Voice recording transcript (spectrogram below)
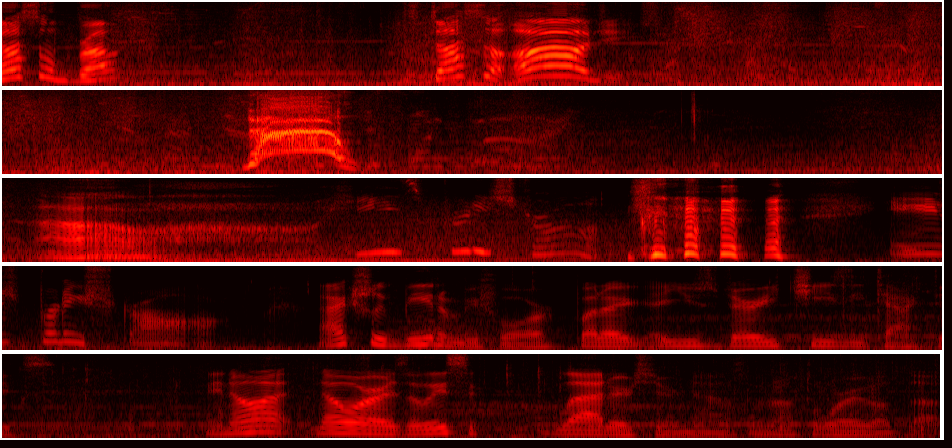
Tussle, bro. Let's tussle. Oh, jeez. No! Oh, he's pretty strong. he's pretty strong. I actually beat him before, but I, I used very cheesy tactics. You know what? No worries. At least the ladder's here now, so we don't have to worry about that.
